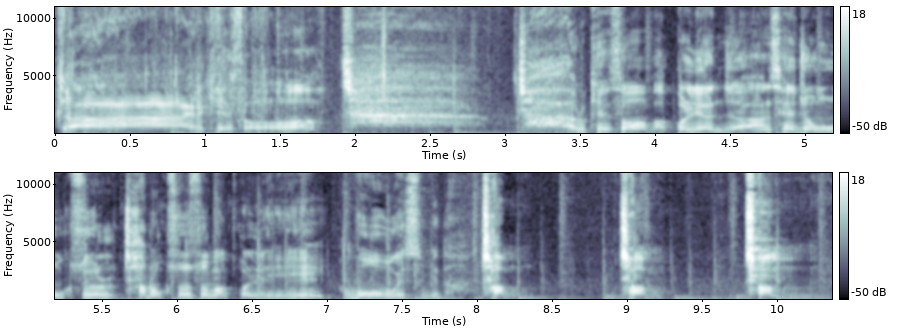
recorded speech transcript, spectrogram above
자 이렇게 해서 자, 자 이렇게 해서 막걸리 한 잔 세종 옥술 찰옥수수 막걸리 먹어보겠습니다 참 참, 참.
